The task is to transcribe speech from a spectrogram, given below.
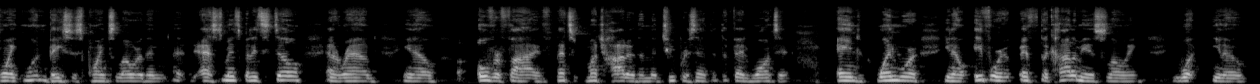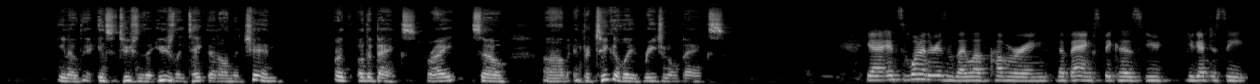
0.1 basis points lower than uh, estimates, but it's still at around, you know, over five. That's much hotter than the 2% that the Fed wants it. And when we're, you know, if we're, if the economy is slowing, what, you know, you know the institutions that usually take that on the chin are, are the banks right? So um, and particularly regional banks. Yeah it's one of the reasons i love covering the banks because you you get to see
